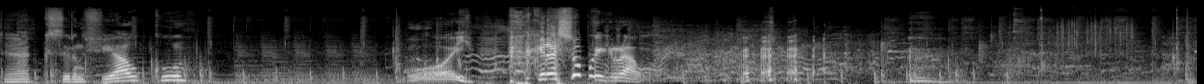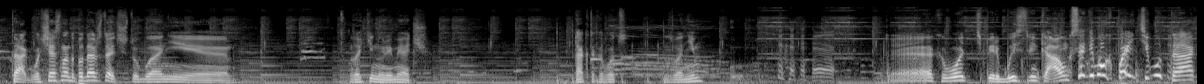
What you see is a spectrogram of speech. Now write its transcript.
Так, сыр на фиалку. Ой, хорошо поиграл. Так, вот сейчас надо подождать, чтобы они э, закинули мяч. Так, так вот, звоним. Так, вот теперь быстренько. А он, кстати, мог пойти вот так.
